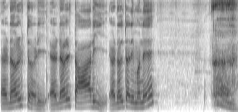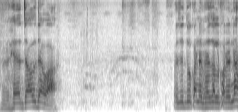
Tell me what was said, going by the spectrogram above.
Adultery adultery adultery মানে ভেজাল দেওয়া। ওই যে দোকানে ভেজাল করে না,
